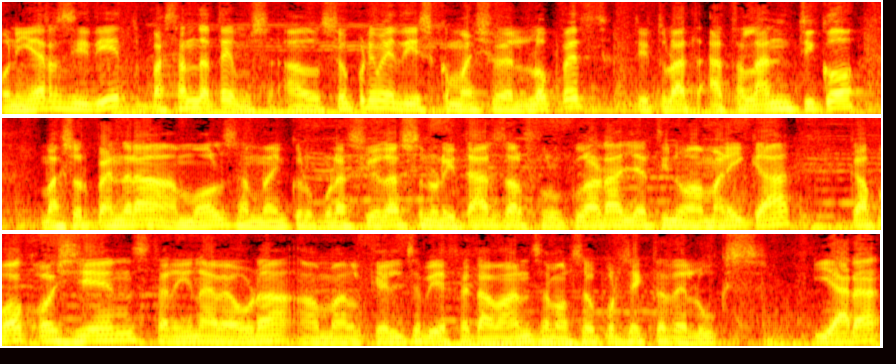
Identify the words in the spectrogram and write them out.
on hi ha residit bastant de temps. El seu primer disc com a Joel López, titulat Atlántico, va sorprendre a molts amb la incorporació de sonoritats del folklore llatinoamericà que poc o gens tenien a veure amb el que ells havia fet abans amb el seu projecte Deluxe. I ara,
